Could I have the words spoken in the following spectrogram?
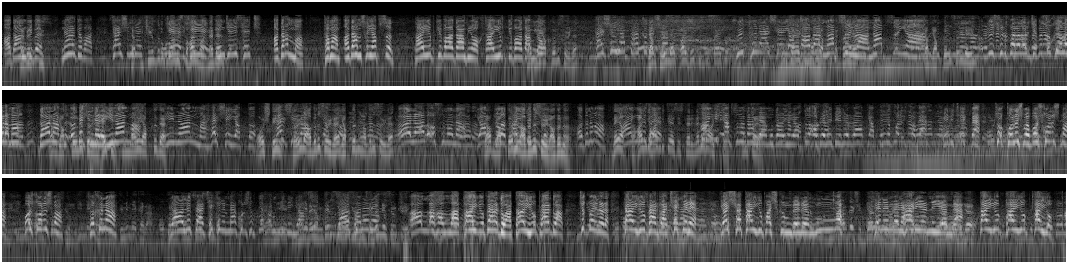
Adam gibi. Sebepsiz. Nerede var? Sen şimdi Ya iki yıldır olağanüstü hal var. Neden? İnceyi seç. Adam mı? Tamam adamsa yapsın. Tayyip gibi adam yok. Tayyip gibi adam ne yok. yaptığını söyle. Her şeyi yaptı Ya arkadaşım. söyle say de ki Bursa'ya çok Bütün her şeyi Bursa'ya yaptı şunları adam. Ne yaptı. yapsın Söyle. ya? Ne yapsın ya? Ya yaptığını söyleyin. Bir sürü paraları cebe sokuyorlar ama. Daha ne Ya yapsın? yaptığını Ötekinlere söyle. İnanma. şunları yaptı de. İnanma. Her şey yaptı. Boş değil. Her şeyi söyle yapmış, adını söyle. yaptı. Yaptığının adını söyle. Helal olsun ona. Ya Yaptı. yaptığının Tayyip adını seçecek. söyle adını. Adını mı? Ne yaptı? Hangini hangi söyle? hangi tesisleri neler açtı? Hangini yapsın adam be? Mudayı yaptı, belediyeleri rahat yaptı. Ne konuşma be? Beni çekme. Çok konuşma, boş konuşma. Boş konuşma. Sakın ha. Ne kadar? O kadar Ya lütfen konuşuyorsun. çekilin ben konuşup defolun niye- gidin ya. niye Ne Ya sana ne? Bir şey. Allah Allah. Tayyip Erdoğan, Tayyip Erdoğan. Çıkmayın oraya. Tayyip Erdoğan çek beni. Yaşa Tayyip aşkım benim. Mua! Kardeşim gel. Senin beni her yerini yiyeyim be. gel. Tayyip, Tayyip, Tayyip.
